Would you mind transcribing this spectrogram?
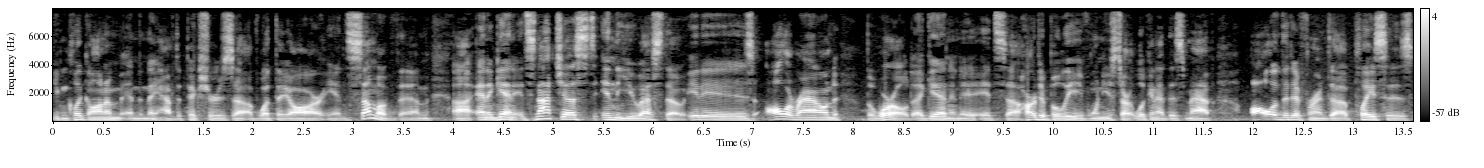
you can click on them and then they have the pictures uh, of what they are in some of them. Uh, and again, it's not just in the US though, it is all around the world. Again, and it, it's uh, hard to believe when you start looking at this map all of the different uh, places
